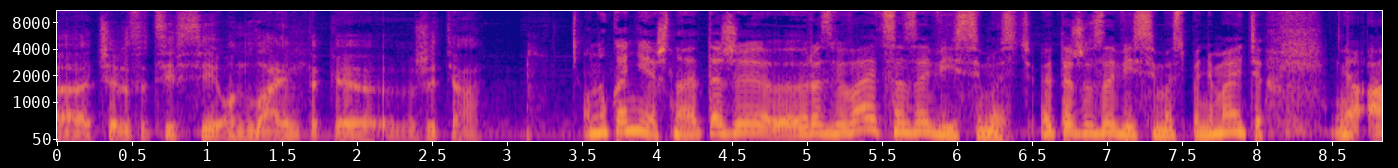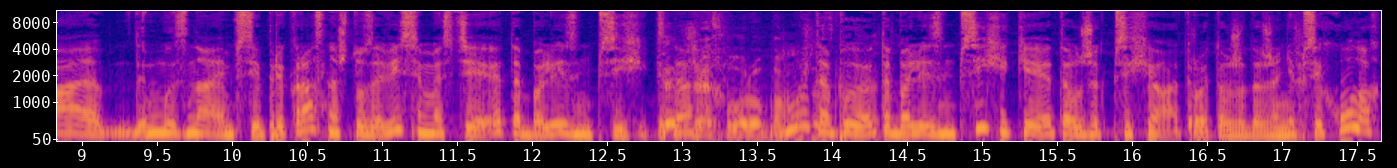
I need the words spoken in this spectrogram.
е, через оці всі онлайн таке е, життя? Ну, конечно, это же э, развивается зависимость. Это же зависимость, понимаете? А мы знаем все прекрасно, что зависимости – это болезнь психики. Це да? вже хвороба, Ну, можна это, сказати. это болезнь психики, это уже к психиатру, это уже даже не психолог.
